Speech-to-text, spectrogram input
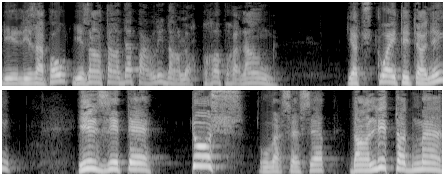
les, apôtres, ils entendaient parler dans leur propre langue. Y a-tu de quoi être étonné? Ils étaient tous, au verset 7, dans l'étonnement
